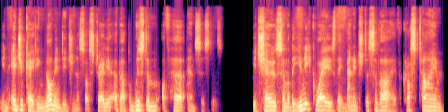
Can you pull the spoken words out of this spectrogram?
in educating non Indigenous Australia about the wisdom of her ancestors. It shows some of the unique ways they managed to survive across time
